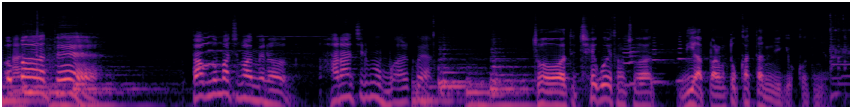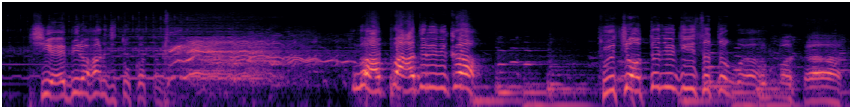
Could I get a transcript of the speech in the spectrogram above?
엄마한테 딱 눈 맞춤 하면은 하나 지르면 뭐 할 거야? 저한테 최고의 상처가 네 아빠랑 똑같다는 얘기였거든요. 지 애비랑 하는 짓 똑같다고. 너 아빠 아들이니까 도대체 어떤 일들이 있었던 거야? 엄마가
